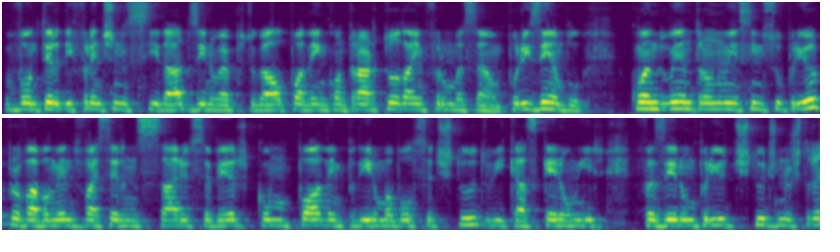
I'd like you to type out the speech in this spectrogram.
vão ter diferentes necessidades e no E-Portugal podem encontrar toda a informação. Por exemplo, quando entram no ensino superior, provavelmente vai ser necessário saber como podem pedir uma bolsa de estudo e caso queiram ir fazer um período de estudos no estrangeiro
